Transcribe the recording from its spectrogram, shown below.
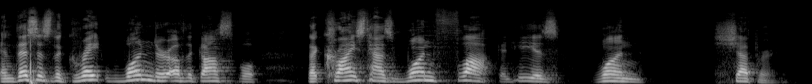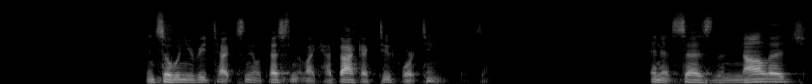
And this is the great wonder of the gospel that Christ has one flock and he is one shepherd. And so when you read texts in the Old Testament like Habakkuk 2:14, for example, and it says the knowledge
